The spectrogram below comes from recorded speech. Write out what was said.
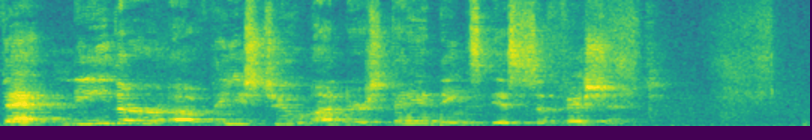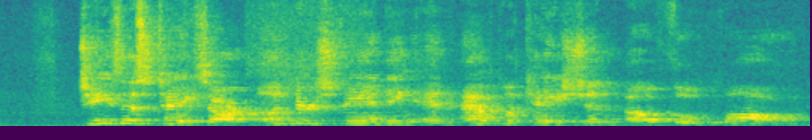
that neither of these two understandings is sufficient. Jesus takes our understanding and application of the law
